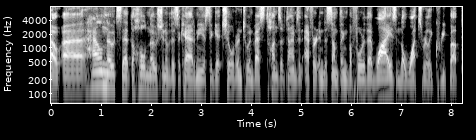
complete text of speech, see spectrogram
oh, uh, Hal notes that the whole notion of this academy is to get children to invest tons of times and effort into something before the whys and the whats really creep up.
